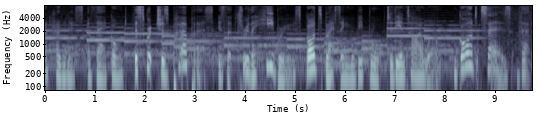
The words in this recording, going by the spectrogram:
and holiness of their God. The scripture's purpose is that through the Hebrews, God's blessing will be brought to the entire world. God says that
